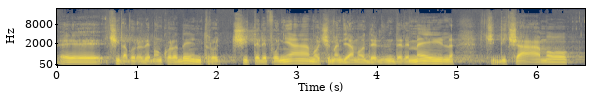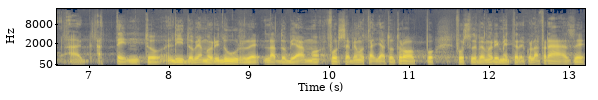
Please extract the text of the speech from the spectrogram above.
eh, ci lavoreremo ancora dentro, ci telefoniamo, ci mandiamo del, delle mail, ci diciamo attento, lì dobbiamo ridurre, dobbiamo, forse abbiamo tagliato troppo, forse dobbiamo rimettere quella frase,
